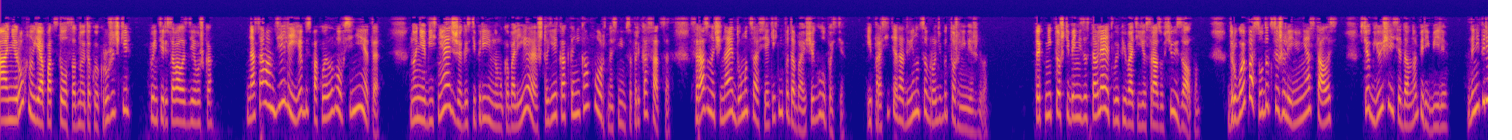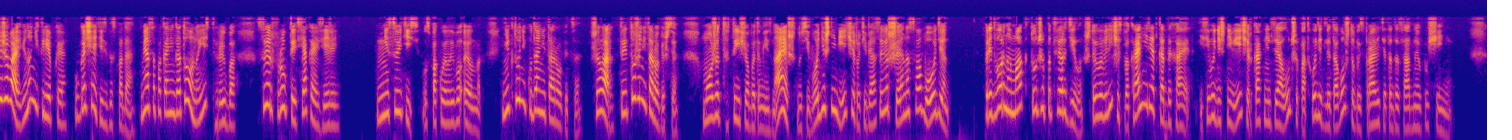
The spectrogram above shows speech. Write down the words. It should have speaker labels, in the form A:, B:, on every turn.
A: А не рухну я под стол с одной такой кружечки? поинтересовалась девушка. На самом деле ее беспокоило вовсе не это. Но не объяснять же гостеприимному кабальеро, что ей как-то некомфортно с ним соприкасаться, сразу начинает думаться о всяких неподобающих глупостях. И просить отодвинуться вроде бы тоже невежливо. Так никто ж тебя не заставляет выпивать ее сразу всю и залпом. Другой посуды, к сожалению, не осталось. Все бьющееся давно перебили. Да не переживай, вино не крепкое. Угощайтесь, господа. Мясо пока не готово, но есть рыба, сыр, фрукты и всякая зелень. Не суетись, успокоил его Элмер. Никто никуда не торопится. Шелар, ты тоже не торопишься? Может, ты еще об этом не знаешь, но сегодняшний вечер у тебя совершенно свободен. Придворный маг тут же подтвердил, что его величество крайне редко отдыхает, и сегодняшний вечер как нельзя лучше подходит для того, чтобы исправить это досадное упущение.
